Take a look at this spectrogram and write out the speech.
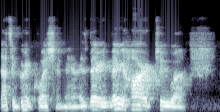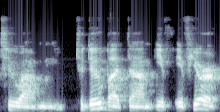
that's a great question, man. It's very very hard to uh, to um, to do. But um, if if you're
